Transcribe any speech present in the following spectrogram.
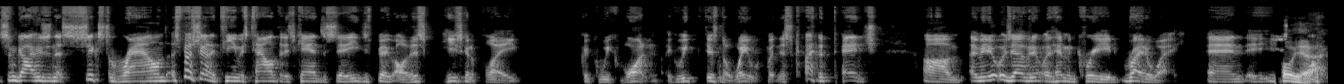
some guy who's in the sixth round, especially on a team as talented as Kansas City, just be like, oh, this he's going to play like week one. Like we, there's no way we're putting this guy on the bench. Um, I mean, it was evident with him and Creed right away. And oh yeah.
